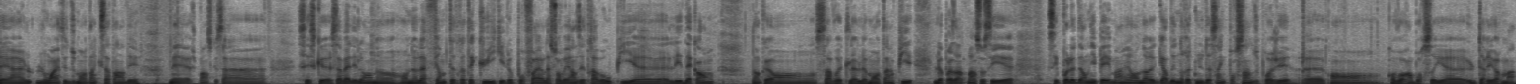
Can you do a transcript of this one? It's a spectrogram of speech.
C'était un- loin du montant qui s'attendait, mais je pense que ça. C'est ce que ça valait. Là. On, a, on a la firme Tetra Tech QI qui est là pour faire la surveillance des travaux puis euh, les décomptes. Donc, euh, on- ça va être le, montant. Puis là, présentement, ça, c'est. euh, C'est pas le dernier paiement. On a gardé une retenue de 5% du projet euh, qu'on va rembourser euh, ultérieurement.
